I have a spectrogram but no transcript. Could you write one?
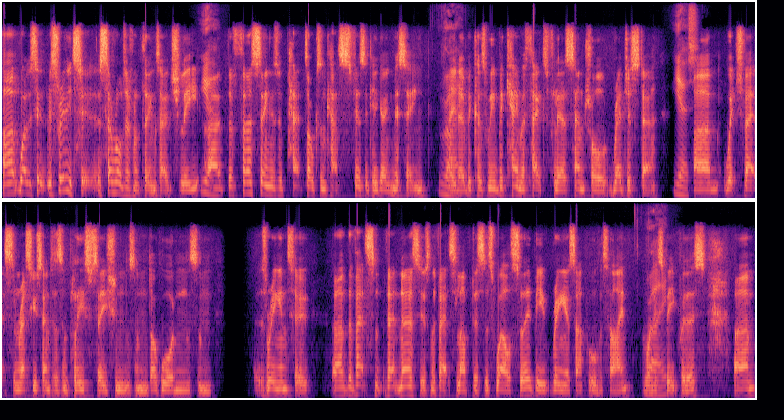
Uh, well, it's, it's really two, several different things, actually. Yeah. Uh, the first thing is with pet dogs and cats physically going missing, right. you know, because we became effectively a central register, yes, um, which vets and rescue centres and police stations and dog wardens and ring into. Uh, the vets, vet nurses and the vets loved us as well, so they'd be ringing us up all the time, wanting right. to speak with us. Um,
